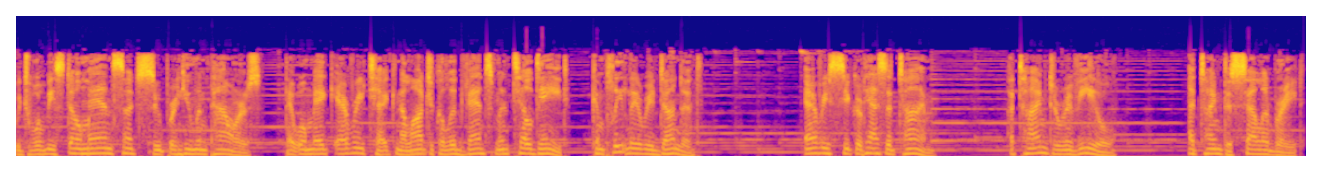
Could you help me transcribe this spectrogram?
which will bestow man such superhuman powers that will make every technological advancement till date completely redundant. Every secret has a time. A time to reveal. A time to celebrate.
